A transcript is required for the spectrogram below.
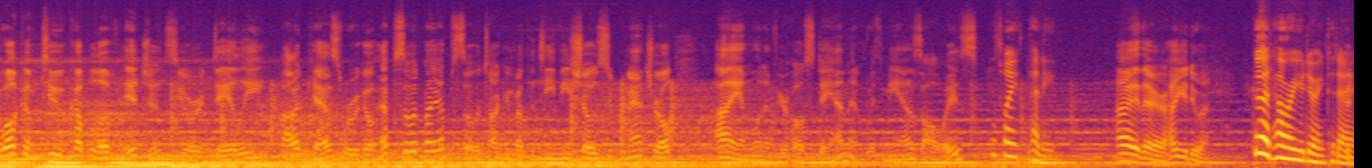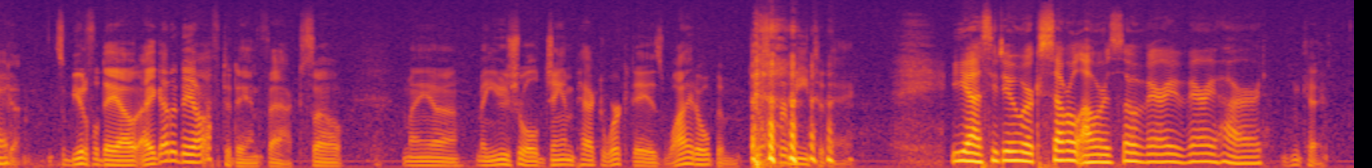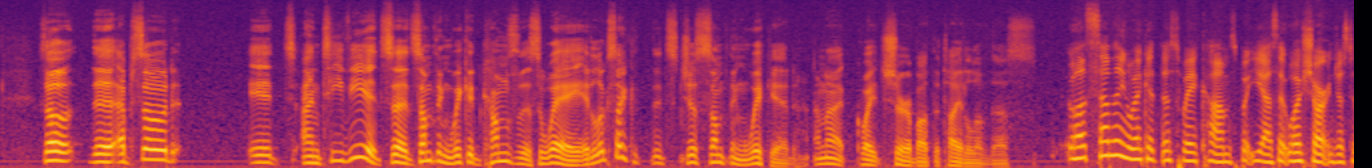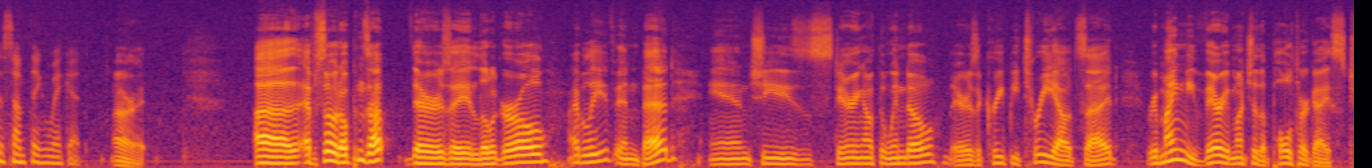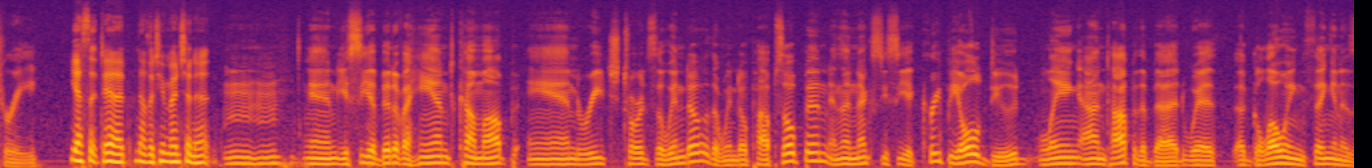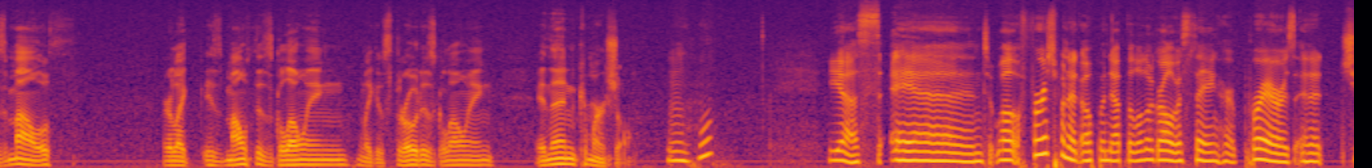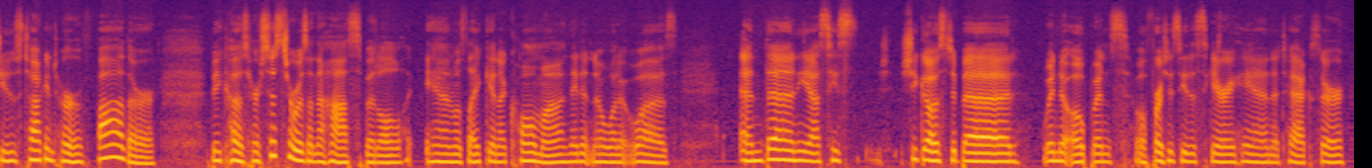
welcome to a Couple of Idiots, your daily podcast where we go episode by episode talking about the TV show Supernatural. I am one of your hosts, Dan, and with me, as always, His wife, Penny. hi there. How you doing? Good. How are you doing today? Good, good. It's a beautiful day out. I got a day off today, in fact, so my uh, my usual jam-packed work day is wide open just for me today. Yes, you do work several hours so very, very hard. Okay. So the episode it on TV it said something wicked comes this way. It looks like it's just something wicked. I'm not quite sure about the title of this. Well, it's something wicked this way comes, but yes, it was shortened just to something wicked. All right. Uh the episode opens up. There's a little girl, I believe, in bed and she's staring out the window. There's a creepy tree outside. Remind me very much of the poltergeist tree. Yes, it did. Now that you mention it, Mm-hmm. And you see a bit of a hand come up and reach towards the window. The window pops open, and then next you see a creepy old dude laying on top of the bed with a glowing thing in his mouth. Or like his mouth is glowing, like his throat is glowing. And then commercial. mm-hmm. yes, and well, first when it opened up, the little girl was saying her prayers, and it, she was talking to her father because her sister was in the hospital and was like in a coma, and they didn't know what it was. And then yes, he's she goes to bed. Window opens. Well, first you see the scary hand attacks her.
